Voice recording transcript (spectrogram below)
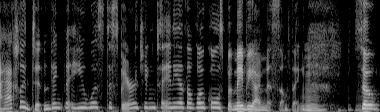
I actually didn't think that he was disparaging to any of the locals, but maybe I missed something. Mm. So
